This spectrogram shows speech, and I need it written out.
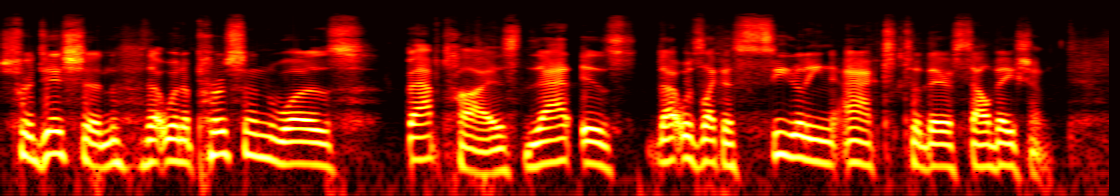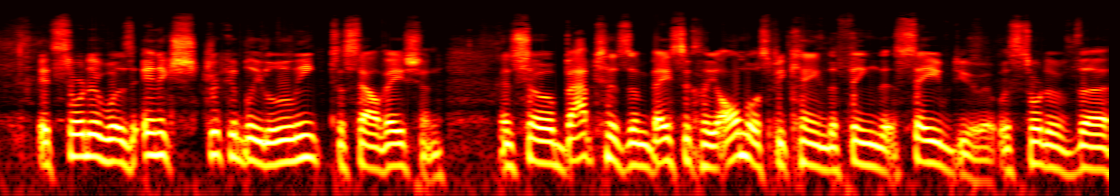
tradition that when a person was baptized, that is that was like a sealing act to their salvation. It sort of was inextricably linked to salvation. And so baptism basically almost became the thing that saved you. It was sort of the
